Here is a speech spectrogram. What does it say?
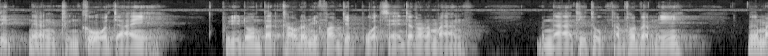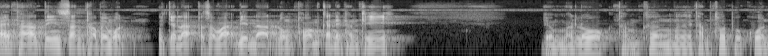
ติดเนื่องถึงโขใจ ผู้ที่โดนตัดเข้าแล้วมีความเจ็บปวดแสนจะทรมาน บรรดาที่ถูกทำโทษแบบนี้ เมื่อไม้เท้าตีนสั่นเทาไปหมด อุจจาระปัสสาวะเลียนลาดลงพร้อมกันในทันทียมโลกทำเครื่องมือทำโทษผู้คน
